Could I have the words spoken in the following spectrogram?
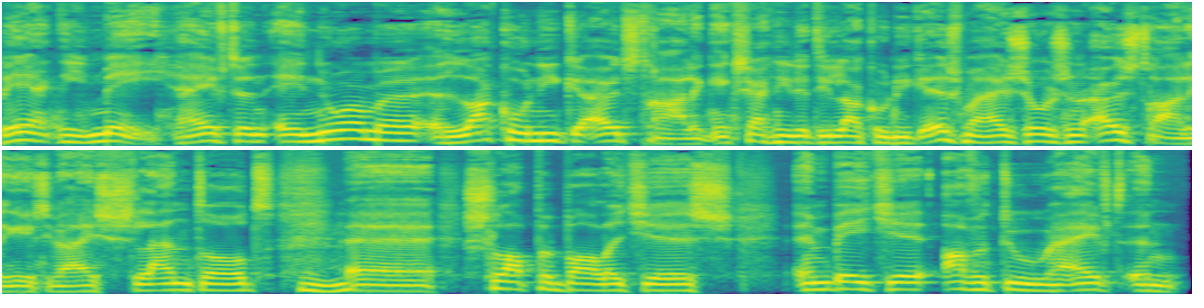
werkt niet mee. Hij heeft een enorme laconieke uitstraling. Ik zeg niet dat hij laconiek is, maar hij is zo zijn uitstraling heeft. hij. Hij slentelt, Mhm. eh, slappe balletjes, een beetje af en toe. Hij heeft een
